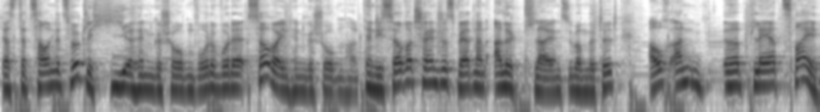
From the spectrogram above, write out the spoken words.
dass der Zaun jetzt wirklich hier hingeschoben wurde, wo der Server ihn hingeschoben hat. Denn die Server-Changes werden an alle Clients übermittelt, auch an äh, Player 2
